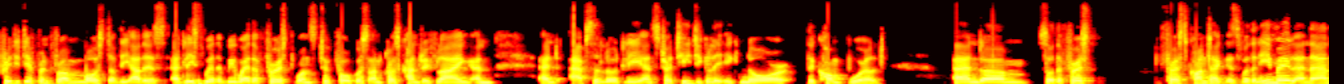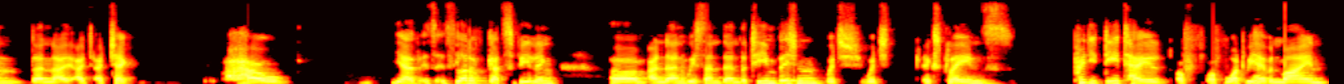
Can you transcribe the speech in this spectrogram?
pretty different from most of the others. At least we're the, we were the first ones to focus on cross country flying and and absolutely and strategically ignore the comp world. And um, so the first first contact is with an email and then then i, I, I check how yeah, it's it's a lot of guts feeling, um, and then we send them the team vision, which which explains pretty detailed of of what we have in mind.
